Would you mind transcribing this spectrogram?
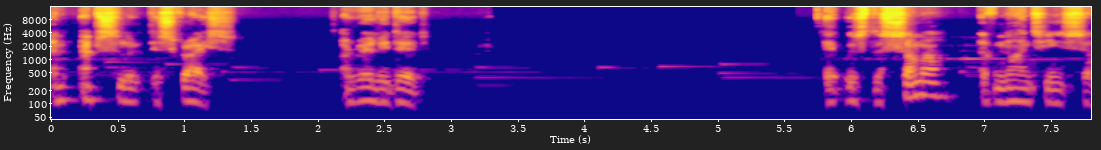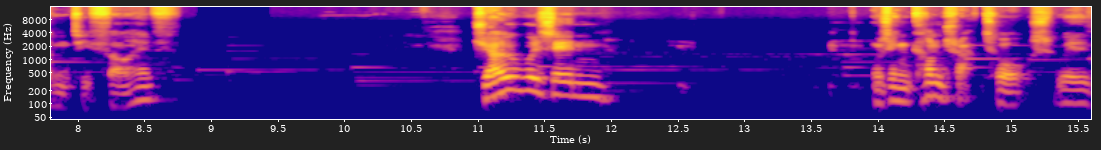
an absolute disgrace. I really did. It was the summer of 1975. Joe was in was in contract talks with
